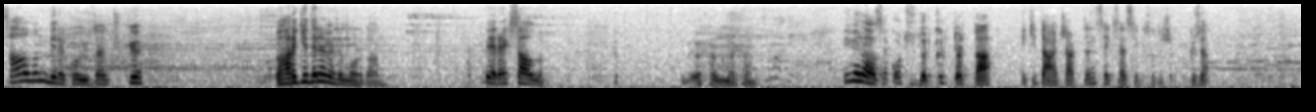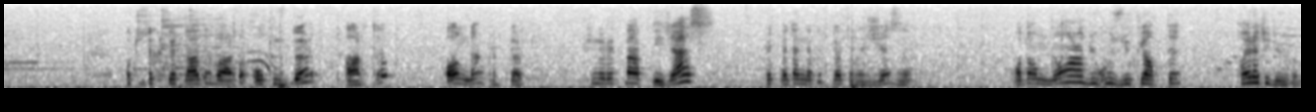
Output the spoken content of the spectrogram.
Saldım direkt o yüzden çünkü hareket edemedim oradan. Direkt saldım. Bir alsak 34 44 daha 2 daha çarptın 88 olacak. Güzel. 30'da 44 daha da bu arada 34 artı 10'dan 44. Şimdi rütbe atlayacağız. Rütbeden de 44 alacağız. Adam ne ara 9 yük yaptı. Hayret ediyorum.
